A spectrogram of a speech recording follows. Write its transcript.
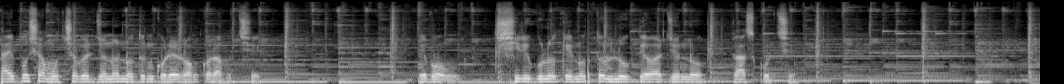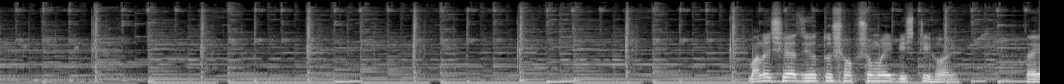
থাইপুসাম উৎসবের জন্য নতুন করে রং করা হচ্ছে। এবং সিঁড়িগুলোকে নতুন লুক দেওয়ার জন্য কাজ করছে। মালয়েশিয়া যেহেতু সবসময় বৃষ্টি হয়, তাই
